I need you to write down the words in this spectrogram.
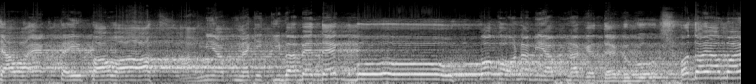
চাওয়া, একটাই পাওয়া। আমি আপনাকে কীভাবে দেখব? কখন আমি আপনাকে দেখব? ও দয়াময়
